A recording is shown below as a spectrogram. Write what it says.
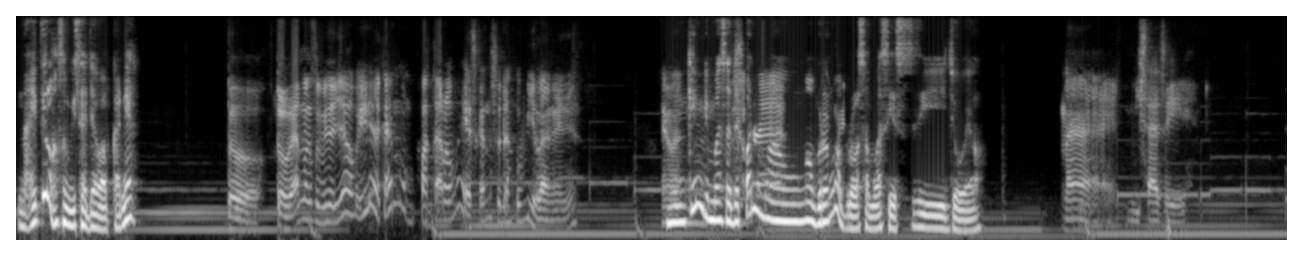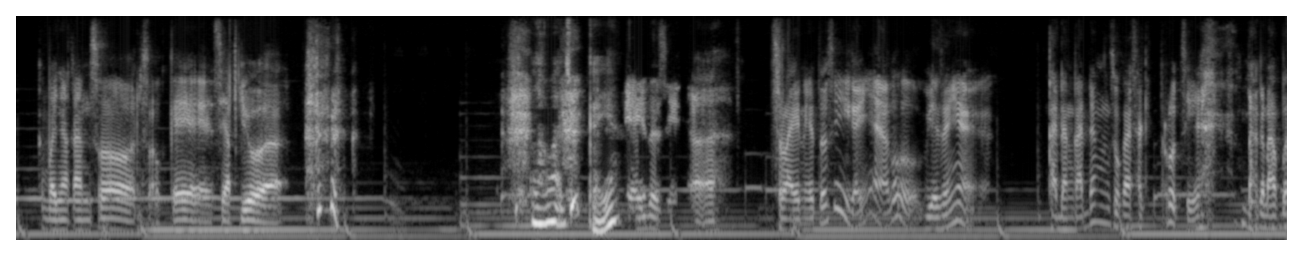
nah itu langsung bisa jawab kan ya? Tuh, tuh kan langsung bisa jawab. Iya kan pakar OBS kan sudah aku bilang aja. Mungkin di masa depan mau ngobrol-ngobrol sama si, si Joel. Nah, bisa sih. Kebanyakan source, oke, siap juga. Lawak juga ya. Ya itu sih. eh, selain itu sih kayaknya aku biasanya kadang-kadang suka sakit perut sih ya. Entah kenapa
